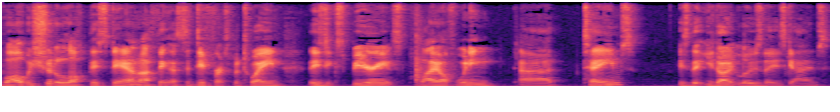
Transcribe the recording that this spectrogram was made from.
While we should have locked this down, I think that's the difference between these experienced playoff winning uh, teams is that you don't lose these games.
